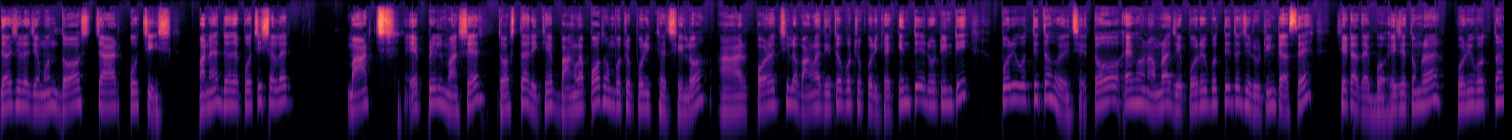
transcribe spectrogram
দেওয়া ছিল, যেমন দশ, চার, পঁচিশ। মানে দু হাজার পঁচিশ সালের মার্চ, এপ্রিল মাসের দশ তারিখে বাংলা প্রথম পত্র পরীক্ষা ছিল আর পরে ছিল বাংলা দ্বিতীয় পত্র পরীক্ষা, কিন্তু এই রুটিনটি পরিবর্তিত হয়েছে। তো এখন আমরা যে পরিবর্তিত যে রুটিনটা আছে, সেটা দেখব। এই যে তোমরা পরিবর্তন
